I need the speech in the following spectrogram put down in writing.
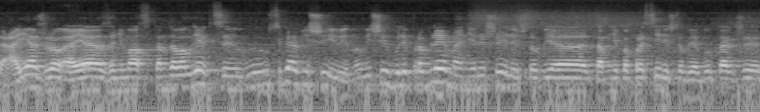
А я, же, а я занимался, там давал лекции у себя в Вишиве. Но в Вишиве были проблемы, они решили, чтобы я, там не попросили, чтобы я был также,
